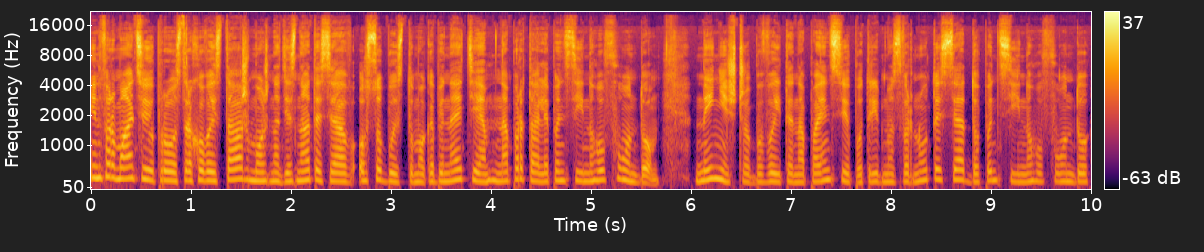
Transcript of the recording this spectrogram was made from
Інформацію про страховий стаж можна дізнатися в особистому кабінеті на порталі пенсійного фонду. Нині, щоб вийти на пенсію, потрібно звернутися до пенсійного фонду,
